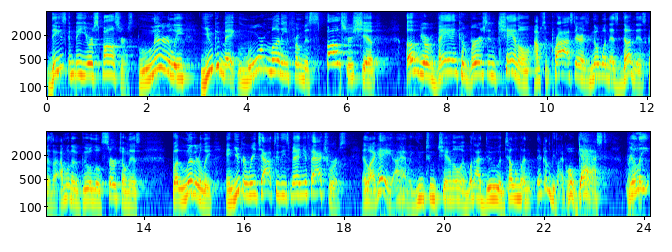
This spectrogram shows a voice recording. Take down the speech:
these can be your sponsors. Literally, you can make more money from the sponsorship of your van conversion channel. I'm surprised there is no one that's done this because I'm going to do a little search on this but literally, and you can reach out to these manufacturers and like, hey, I have a YouTube channel and what I do and tell them, and they're gonna be like, oh, gassed, really?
